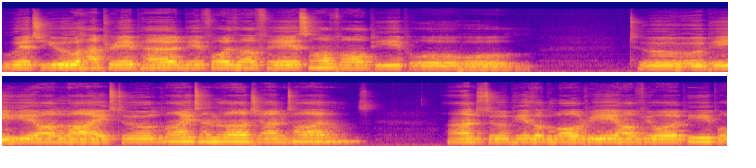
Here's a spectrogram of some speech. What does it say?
which you have prepared before the face of all people. To be a light to lighten the Gentiles, and to be the glory of your people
